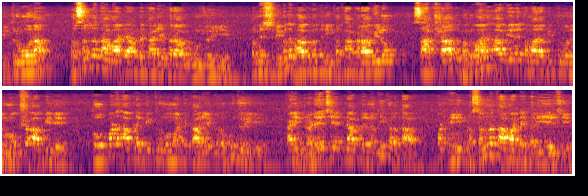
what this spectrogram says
પિતૃઓના પ્રસન્નતા માટે આપણે કાર્ય કરાવવું જોઈએ. તમે શ્રીમદ ભાગવતની કથા કરાવી લો, સાક્ષાત ભગવાન આવી અને તમારા પિતૃઓને મોક્ષ આપી દે, તો પણ આપણે પિતૃઓ માટે કાર્ય કરવું જોઈએ. કાંઈ નડે છે એટલે આપણે નથી કરતા, પણ એની પ્રસન્નતા માટે કરીએ છીએ.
